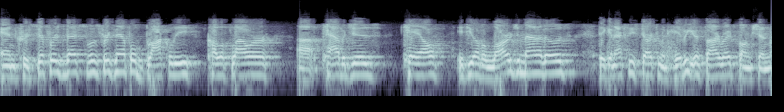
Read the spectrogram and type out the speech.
And cruciferous vegetables, for example, broccoli, cauliflower, uh, cabbages, kale, if you have a large amount of those, they can actually start to inhibit your thyroid function.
